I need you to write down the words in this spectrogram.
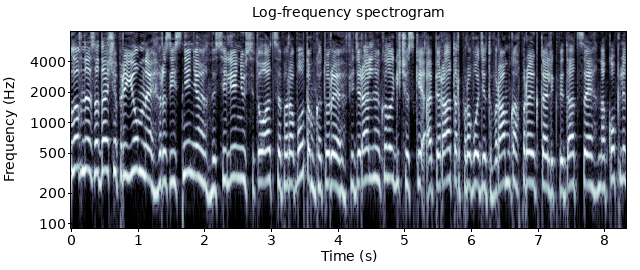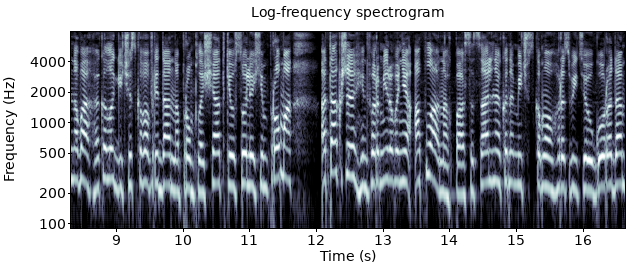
Главная задача приемной – разъяснение населению ситуации по работам, которые федеральный экологический оператор проводит в рамках проекта ликвидации накопленного экологического вреда на промплощадке Усолья Химпрома, а также информирование о планах по социально-экономическому развитию города.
